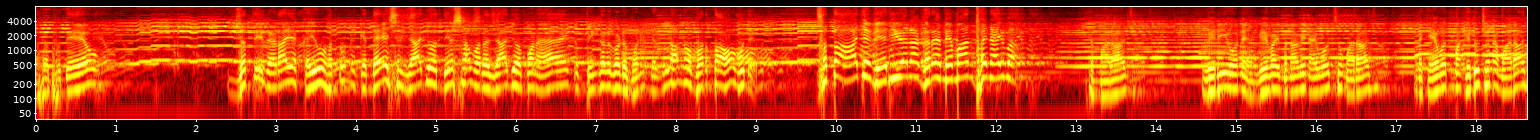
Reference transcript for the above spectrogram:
અરે ભૂદેવ જતી વેળાએ કહ્યું હતું ને કે દેશ જાજો દેશાવર જાજો પણ એક પિંગલગઢ ભણી ડગલાનો ભરતા હો ભુદેવ. છતાં આજે વેરીઓના ઘરે મહેમાન થઈને આવ્યા. મહારાજ વેરીઓને વેવાઈ બનાવીને આવ્યો છું, મહારાજ. અને કહેવતમાં કીધું છે ને, મહારાજ,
